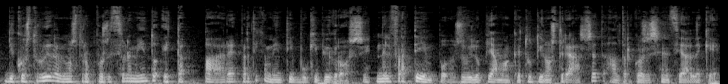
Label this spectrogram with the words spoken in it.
di costruire il nostro posizionamento e tappare praticamente i buchi più grossi. Nel frattempo sviluppiamo anche tutti i nostri asset, altra cosa essenziale che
